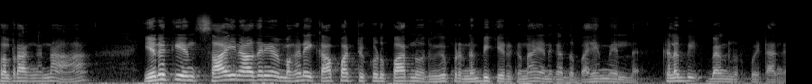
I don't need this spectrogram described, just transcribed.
சொல்கிறாங்கன்னா எனக்கு என் சாய்நாதர் என் மகனை காப்பாற்றி கொடுப்பார்னு ஒரு மிகப்பெரிய நம்பிக்கை இருக்குன்னா எனக்கு அந்த பயமே இல்லை. கிளம்பி பெங்களூர் போயிட்டாங்க.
